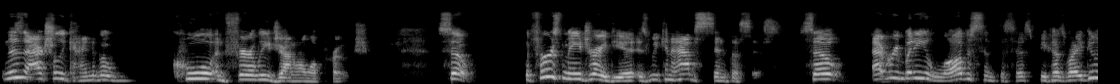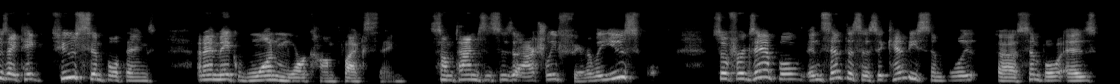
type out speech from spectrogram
And this is actually kind of a cool and fairly general approach. So the first major idea is we can have synthesis. So everybody loves synthesis because what I do is I take two simple things and I make one more complex thing. Sometimes this is actually fairly useful. So for example, in synthesis, it can be simple, uh, simple as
